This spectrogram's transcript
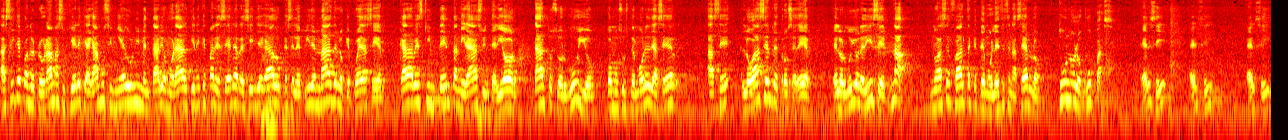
Así que cuando el programa sugiere que hagamos sin miedo un inventario moral, tiene que parecerle recién llegado que se le pide más de lo que puede hacer. Cada vez que intenta mirar a su interior, tanto su orgullo como sus temores de hacer, hacer lo hacen retroceder. El orgullo le dice, no, no hace falta que te molestes en hacerlo, tú no lo ocupas. Él sí, él sí, él sí.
